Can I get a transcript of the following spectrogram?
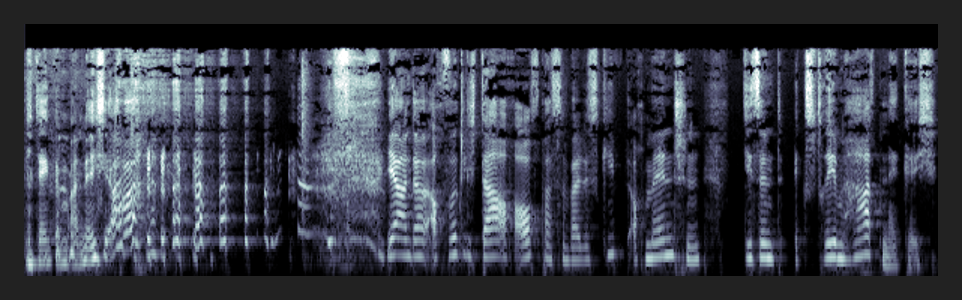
ich denke mal nicht, aber ja, und da auch wirklich da auch aufpassen, weil es gibt auch Menschen, die sind extrem hartnäckig.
